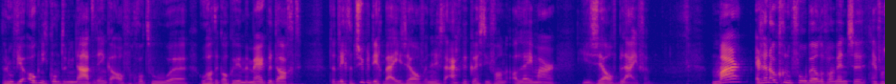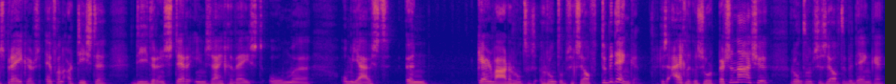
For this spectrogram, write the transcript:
Dan hoef je ook niet continu na te denken over, god, hoe, uh, hoe had ik ook weer mijn merk bedacht? Dat ligt het super dicht bij jezelf en dan is het eigenlijk een kwestie van alleen maar jezelf blijven. Maar er zijn ook genoeg voorbeelden van mensen en van sprekers en van artiesten die er een ster in zijn geweest om, uh, om juist een kernwaarde rond, rondom zichzelf te bedenken. Dus eigenlijk een soort personage rondom zichzelf te bedenken.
